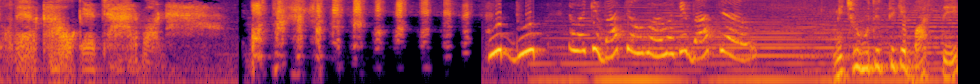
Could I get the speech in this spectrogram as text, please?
তোদের কাউকে ছাড়বো না। ভূত ভূত আমাকে বাঁচাও মা আমাকে বাঁচাও। মিছু ভূতের থেকে বাঁচতে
